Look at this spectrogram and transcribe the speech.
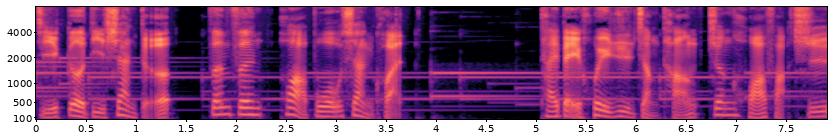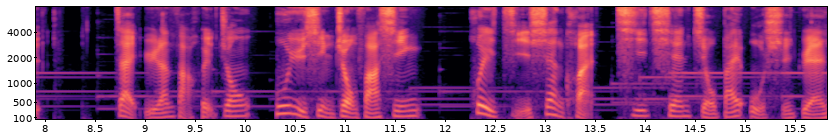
及各地善德。纷纷划拨善款。台北慧日讲堂真华法师在盂兰法会中呼吁信众发心，汇集善款七千九百五十元。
